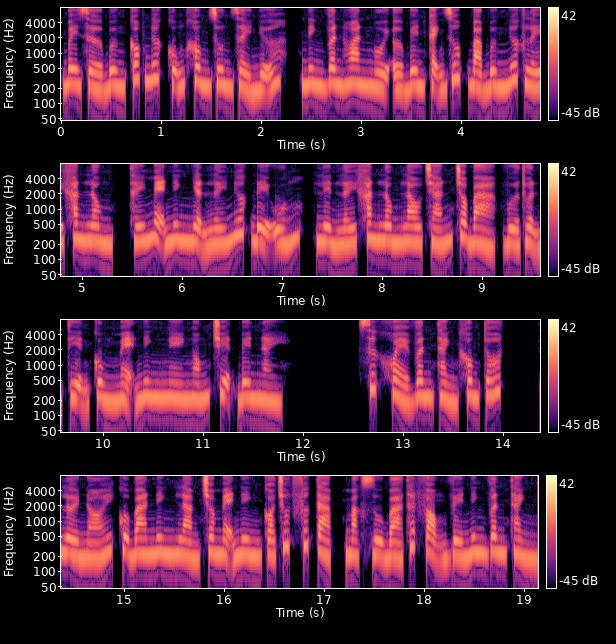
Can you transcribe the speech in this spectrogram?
bây giờ bưng cốc nước cũng không run rẩy nữa, Ninh Vân Hoan ngồi ở bên cạnh giúp bà bưng nước lấy khăn lông, thấy mẹ Ninh nhận lấy nước để uống, liền lấy khăn lông lau chán cho bà, vừa thuận tiện cùng mẹ Ninh nghe ngóng chuyện bên này. Sức khỏe Vân Thành không tốt, Lời nói của ba Ninh làm cho mẹ Ninh có chút phức tạp, mặc dù bà thất vọng về Ninh Vân Thành,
